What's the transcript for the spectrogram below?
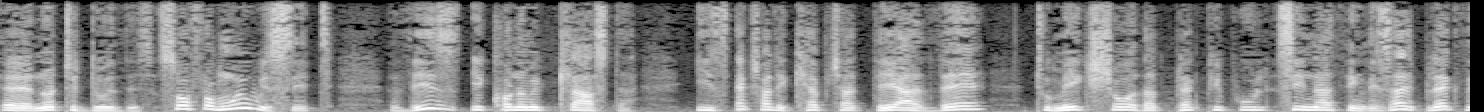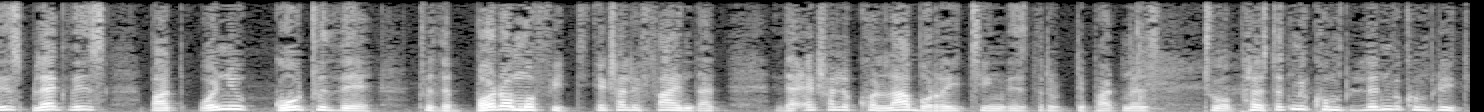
uh, not to do this. So from where we sit, this economic cluster is actually captured. They are there to make sure that black people see nothing. They say black this, black this, but when you go to the to the bottom of it, you actually find that they're actually collaborating these three departments to oppress. Let me let me complete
